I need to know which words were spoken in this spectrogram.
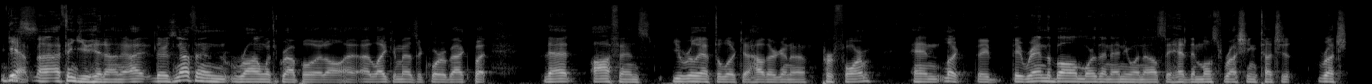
Yeah. I think you hit on it. I, there's nothing wrong with Garoppolo at all. I, I like him as a quarterback, but that offense, you really have to look at how they're going to perform. And look, they they ran the ball more than anyone else. They had the most rushing touch rush,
